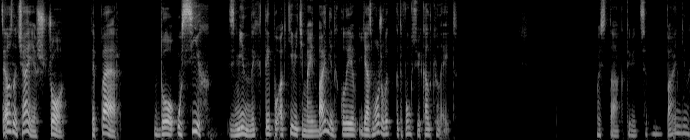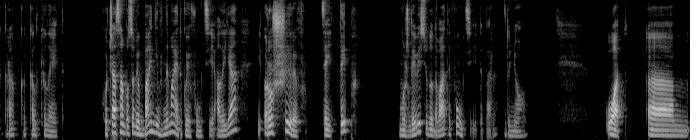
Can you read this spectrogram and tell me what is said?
Це означає, що тепер до усіх змінних типу Activity Main Binding, коли я- зможу викликати функцію calculate. Ось так, дивіться. Binding.calculate. Хоча сам по собі binding не має такої функції, але я розширив цей тип можливістю додавати функції тепер до нього. От. Ем,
